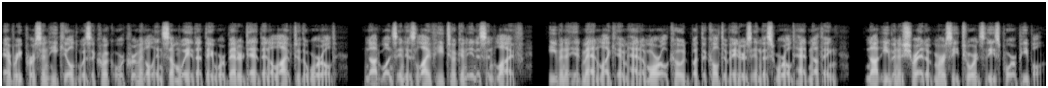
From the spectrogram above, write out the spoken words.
every person he killed was a crook or criminal in some way that they were better dead than alive to the world, not once in his life he took an innocent life, even a hitman like him had a moral code but the cultivators in this world had nothing, not even a shred of mercy towards these poor people.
